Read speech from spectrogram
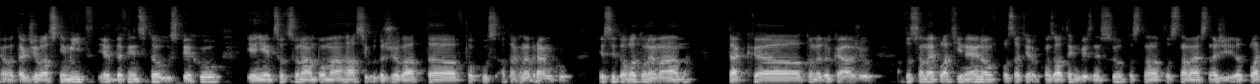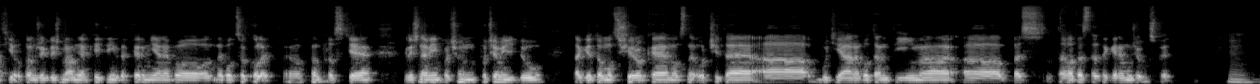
Jo, takže vlastně mít jak definici toho úspěchu je něco, co nám pomáhá si udržovat uh, fokus a tak na branku. Jestli tohle to nemám, tak uh, to nedokážu. A to samé platí nejenom v podstatě o consulting businessu, to, snad, to samé snaží, platí o tom, že když mám nějaký tým ve firmě nebo, nebo cokoliv. Jo. Prostě, když nevím, po čem, po čem jdu, tak je to moc široké, moc neurčité a buď já nebo ten tým bez téhle strategie nemůže uspět. Hmm.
